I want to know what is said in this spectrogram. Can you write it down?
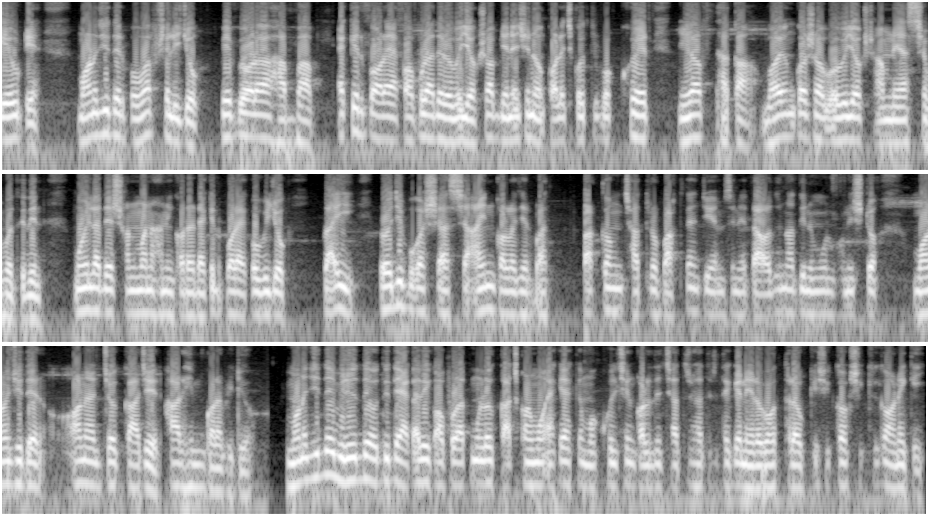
কেউটে মনোজিতের প্রভাবশালী যোগ বেপরোয়া হাবভাব, একের পর এক অপরাধের অভিযোগ, সব জেনেছেনও কলেজ কর্তৃপক্ষের নীরব থাকা। ভয়ঙ্কর সব অভিযোগ সামনে আসছে প্রতিদিন। মহিলাদের সম্মানহানি করার একের পর এক অভিযোগ প্রায়ই রোজই প্রকাশ্যে আসছে। আইন কলেজের প্রাক্তন ছাত্র, প্রাক্তন টিএমসি নেতা অধুনা তৃণমূল ঘনিষ্ঠ মনোজিতের অন্যায্য কাজের হারহিম করা ভিডিও। মনোজিতের বিরুদ্ধে অতীতে একাধিক অপরাধমূলক কাজকর্ম একে একে মুখ খুলছেন কলেজের ছাত্রছাত্রী থেকে নিরবতারক্ষী শিক্ষক, শিক্ষিকা অনেকেই।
